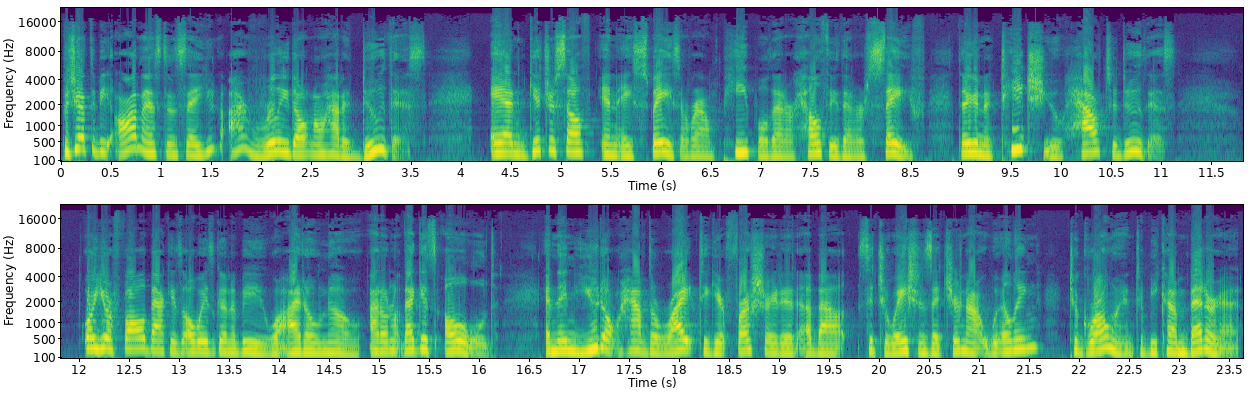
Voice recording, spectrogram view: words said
But you have to be honest and say, you know, I really don't know how to do this. And get yourself in a space around people that are healthy, that are safe. They're going to teach you how to do this. Or your fallback is always going to be, well, I don't know. I don't know. That gets old. And then you don't have the right to get frustrated about situations that you're not willing to grow in, to become better at.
